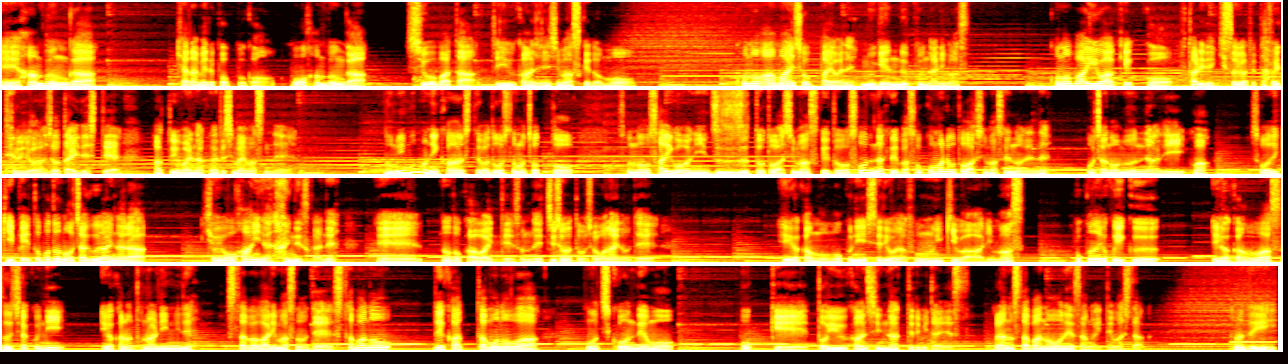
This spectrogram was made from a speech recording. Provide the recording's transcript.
えー、半分がキャラメルポップコーン。もう半分が塩バターっていう感じにしますけども、この甘いしょっぱいはね、無限ループになります。この場合は結構二人で競い合って食べてるような状態でして、あっという間になくなってしまいますね。飲み物に関してはどうしてもちょっと、その最後にズズズって音はしますけど、そうでなければそこまで音はしませんのでね、お茶飲むなり、まあ、正直ペットボトルのお茶ぐらいなら許容範囲じゃないんですかね。えー、喉乾いてその熱中症になってもしょうがないので、映画館も黙認してるような雰囲気はあります。僕のよく行く映画館は数着に映画館の隣にね、スタバがありますので、スタバので買ったものは持ち込んでも OK という感じになってるみたいです。これあのスタバのお姉さんが言ってました。なので、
